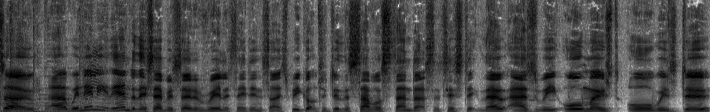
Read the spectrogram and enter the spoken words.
So, uh, we're nearly at the end of this episode of Real Estate Insights. We got to do the Savills standout statistic, though, as we almost always do.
